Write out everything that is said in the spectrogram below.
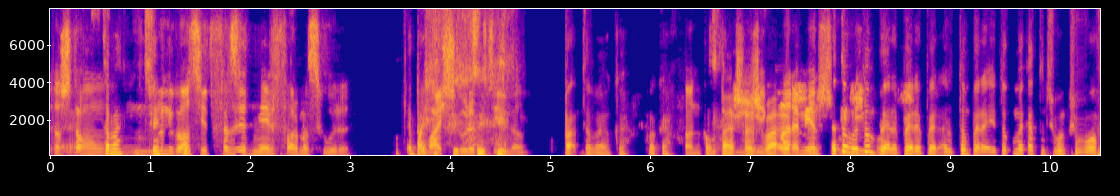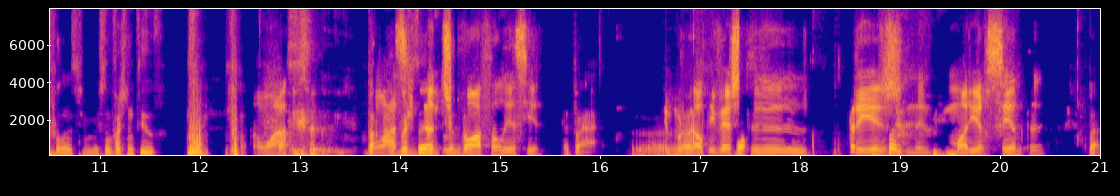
Eles estão tá no negócio de fazer dinheiro de forma segura. Epá, o mais segura possível. Pá, tá bem, ok, ok. Pronto, com taxas baixas. Então, então, pera, pera, pera. Então, pera então como é que há tantos bancos que vão à falência? Mas não faz sentido. Não há, é não há assim tantos que vão à falência. Epá, em Portugal tiveste bom, três de memória recente Pá,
